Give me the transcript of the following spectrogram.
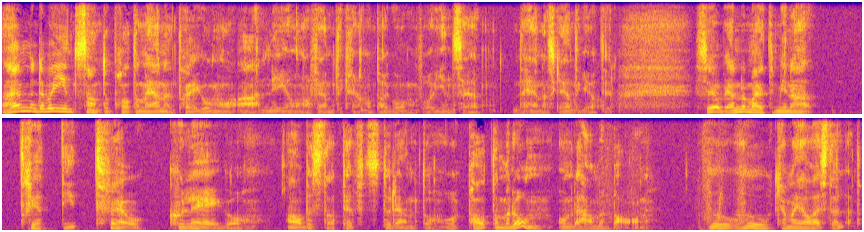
Nej, men det var intressant att prata med henne tre gånger. Ah, 950 kronor per gång för att inse att henne ska jag inte gå till. Så jag vände mig till mina 32 kollegor, arbetsterapeutstudenter och pratade med dem om det här med barn. Hur, hur kan man göra istället?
